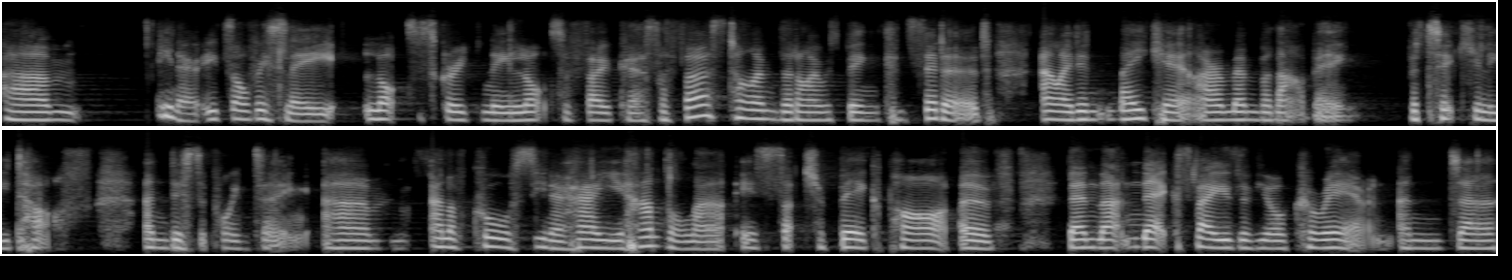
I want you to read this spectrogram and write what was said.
Um, you know, it's obviously lots of scrutiny, lots of focus. The first time that I was being considered and I didn't make it, I remember that being particularly tough and disappointing. Um, and of course, you know, how you handle that is such a big part of then that next phase of your career and, and uh,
